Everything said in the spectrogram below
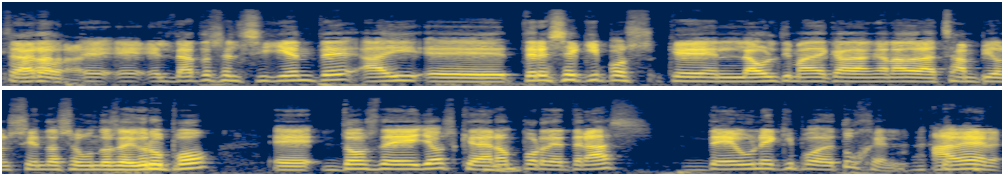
claro. eh, eh, el dato es el siguiente. Hay eh, tres equipos que en la última década han ganado la Champions siendo segundos de grupo. Eh, dos de ellos quedaron por detrás de un equipo de Tuchel. A ver,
